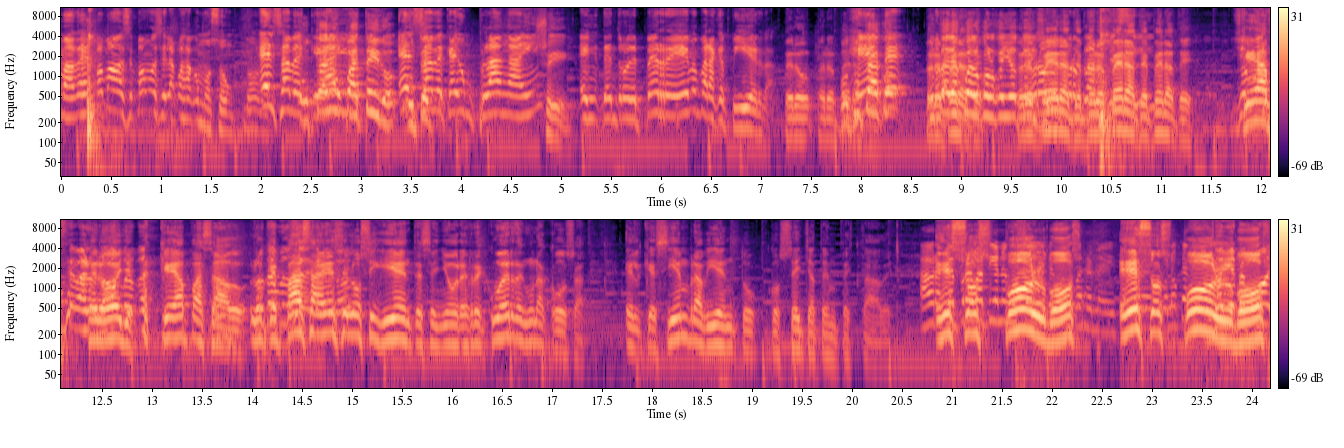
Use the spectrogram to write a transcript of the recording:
Más, deje- vamos a decir, vamos a decir las cosas como son. Él sabe Usted que es un hay, partido, Él usted- sabe que hay un plan ahí Sí. en- dentro del PRM para que pierda. Pero, pero, Pues pero, tú estás, con- Gente- tú estás de acuerdo con lo que yo te pero digo. espérate, Pero espérate, espérate. ¿Qué ha- pero oye, ¿qué ha pasado? No, lo que pasa es lo siguiente, señores. Recuerden una cosa. El que siembra viento cosecha tempestades. Ahora, ¿qué prueba esos polvos, esos No, polvos,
